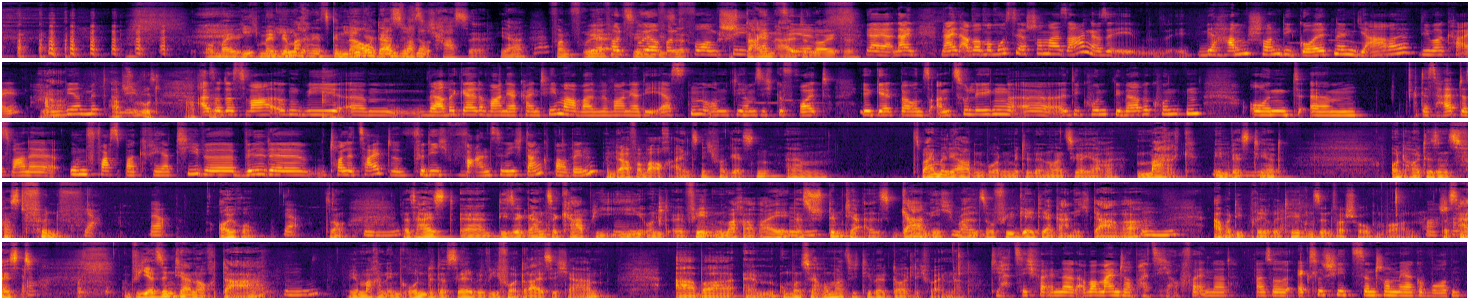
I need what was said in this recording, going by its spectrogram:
Oh mein, ich meine, wir machen jetzt genau das, was ich hasse, ja? Von früher, ja, von früher, von vorm Krieg steinalte erzählen. Leute. Ja, ja, nein, nein, aber man muss ja schon mal sagen, also wir haben schon die goldenen Jahre, lieber Kai, haben ja, wir miterlebt. Absolut, absolut. Also das war irgendwie ähm, Werbegelder waren ja kein Thema, weil wir waren ja die ersten und die haben sich gefreut, ihr Geld bei uns anzulegen, äh, die Kunden, die Werbekunden und ähm, deshalb, das war eine unfassbar kreative, wilde, tolle Zeit, für die ich wahnsinnig dankbar bin. Man darf aber auch eins nicht vergessen. Ähm, zwei Milliarden wurden Mitte der 90er Jahre Mark investiert. Mhm. Und heute sind es fast fünf. Ja, ja. Euro. Ja. So, mhm. das heißt, äh, diese ganze KPI mhm. und äh, Fetenmacherei, mhm. das stimmt ja alles gar nicht, weil so viel Geld ja gar nicht da war. Aber die Prioritäten sind verschoben worden. Das heißt, wir sind ja noch da. Mhm. Wir machen im Grunde dasselbe wie vor 30 Jahren. Aber ähm, um uns herum hat sich die Welt deutlich verändert. Die hat sich verändert, aber mein Job hat sich auch verändert. Also Excel-Sheets sind schon mehr geworden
